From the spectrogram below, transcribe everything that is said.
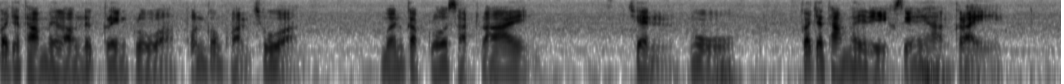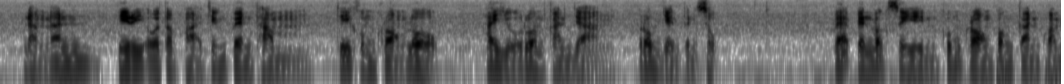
ก็จะทำให้เรานึกเกรงกลัวผลของความชั่ว เหมือนกับกลัวสัตว์ร้าย เช่น งู ก็จะทำให้หลีกเสียให้ห่างไกล ดังนั้นฮิริโอตปะจึงเป็นธรรมที่คุ้มครองโลกให้อยู่ร่วมกันอย่างร่มเย็นเป็นสุข และเป็นวัคซีนคุ้มครองป้องกันความ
